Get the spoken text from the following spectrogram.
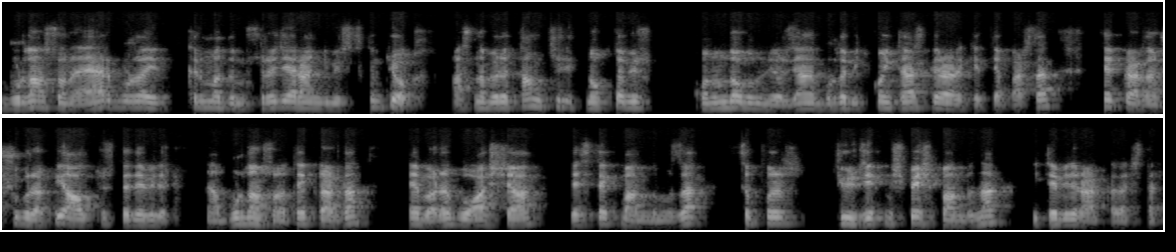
buradan sonra eğer burayı kırmadığım sürece herhangi bir sıkıntı yok. Aslında böyle tam kilit nokta bir konumda bulunuyoruz. Yani burada Bitcoin ters bir hareket yaparsa tekrardan şu grafiği alt üst edebilir. Yani buradan sonra tekrardan EBAR'ı bu aşağı destek bandımıza 0.275 bandına itebilir arkadaşlar.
